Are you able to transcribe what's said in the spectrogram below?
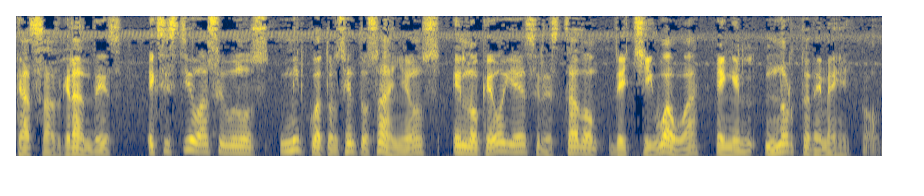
casas grandes, existió hace unos 1400 años en lo que hoy es el estado de Chihuahua, en el norte de México.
